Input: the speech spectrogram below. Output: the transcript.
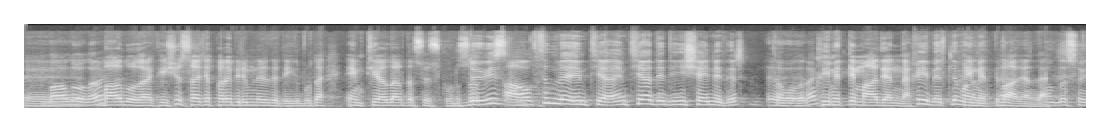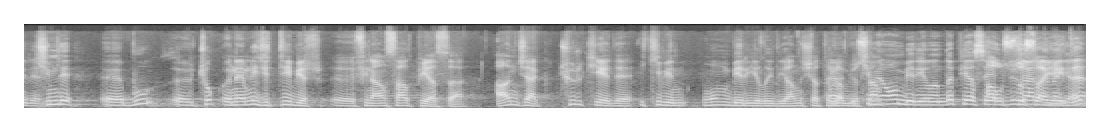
e, Bağlı olarak- bağlı olarak değişiyor. Sadece para birimleri de değil. Burada emtialar da söz konusu. Döviz, Altın, altın ve emtia. Emtia dediğin şey nedir tam e, olarak? Kıymetli madenler. Kıymetli maden, Kıymetli evet, madenler. onu da söyleyelim. Şimdi e, bu çok önemli ciddi bir finansal piyasa. Ancak Türkiye'de 2011 yılıydı yanlış Evet, hatırlamıyorsam. 2011 yılında piyasaya bir düzenleme ayıydı. geldi.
